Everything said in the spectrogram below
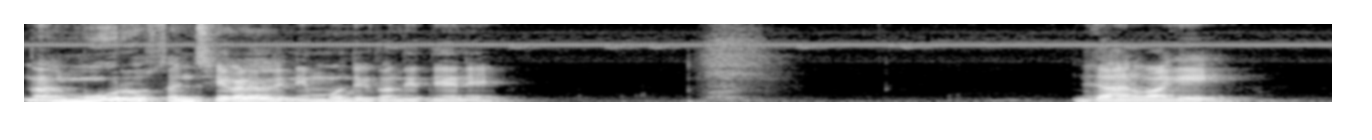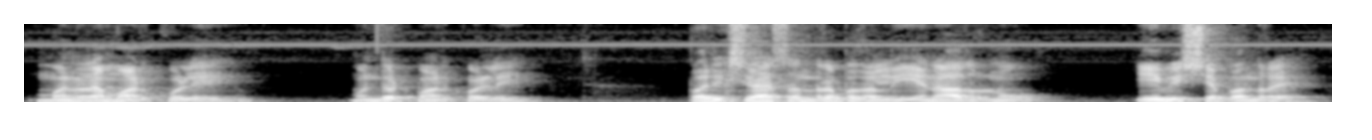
ನಾನು ಮೂರು ಸಂಚಿಕೆಗಳಲ್ಲಿ ನಿಮ್ಮೊಂದಿಗೆ ತಂದಿದ್ದೇನೆ. ನಿಧಾನವಾಗಿ ಮನನ ಮಾಡಿಕೊಳ್ಳಿ, ಮುಂದಟ್ಟು ಮಾಡಿಕೊಳ್ಳಿ. ಪರೀಕ್ಷಾ ಸಂದರ್ಭದಲ್ಲಿ ಏನಾದ್ರೂ ಈ ವಿಷಯ ಬಂದರೆ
